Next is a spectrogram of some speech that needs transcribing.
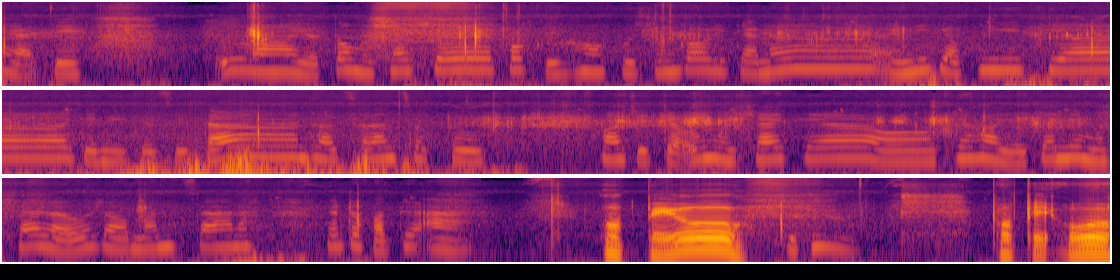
cho ạ chị ừ mà giờ tôi một sai xe bóc cứ ho cứ chúng đi cho nó anh ấy giờ không đi thia chị này chị chị ta thật sẽ làm sự từ họ chỉ chỗ một theo theo họ vậy cho nên một sai lỡ rồi bánh xa nè nó cho có thứ à béo bố béo ở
